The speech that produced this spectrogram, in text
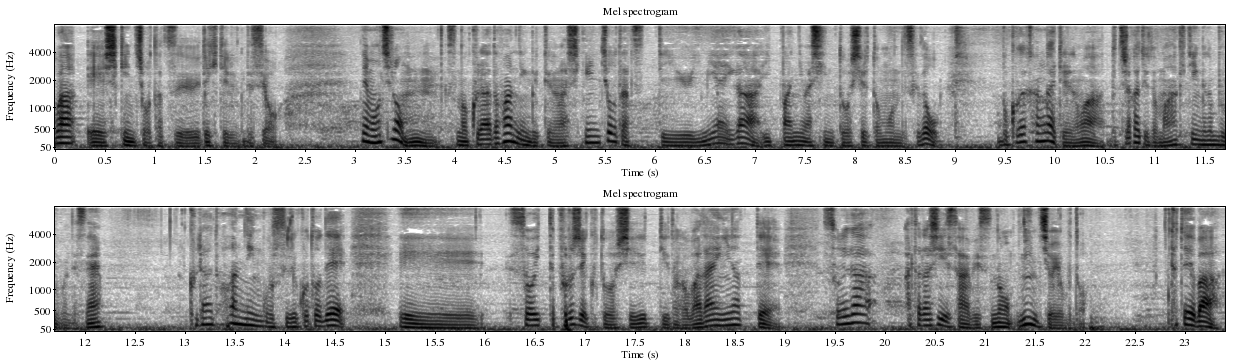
は、え、資金調達できてるんですよ。でもちろんそのクラウドファンディングっていうのは資金調達っていう意味合いが一般には浸透してると思うんですけど僕が考えているのはどちらかというとマーケティングの部分ですね。クラウドファンディングをすることで、えー、そういったプロジェクトをしているっていうのが話題になってそれが新しいサービスの認知を呼ぶと。例えば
